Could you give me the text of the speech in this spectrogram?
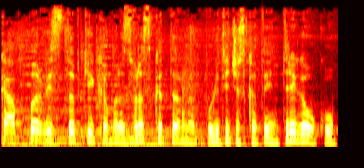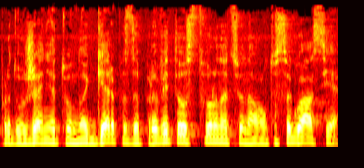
Така първи стъпки към развръзката на политическата интрига около предложението на ГЕРБ за правителство на националното съгласие.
